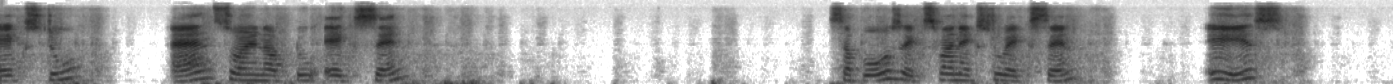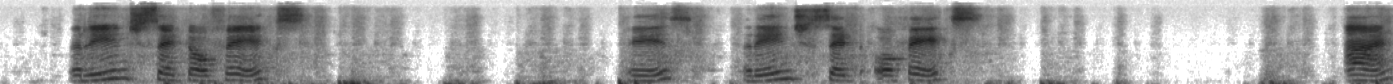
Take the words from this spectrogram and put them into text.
x2 and so on up to xn suppose x1 x2 xn is range set of x is range set of X and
